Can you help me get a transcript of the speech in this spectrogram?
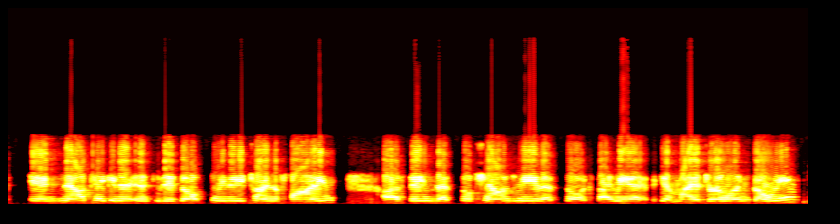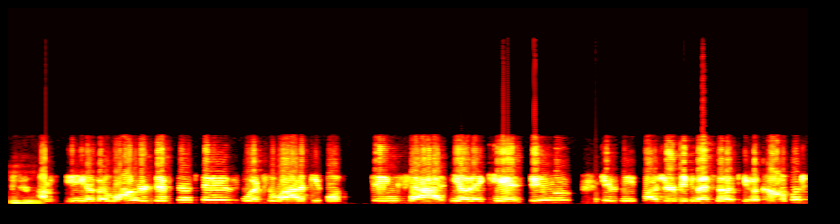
and now taking it into the adult community, trying to find uh, things that still challenge me, that still excite me, to get my adrenaline going. hmm Um, you know, the longer distances, which a lot of people think that, you know, they can't do, gives me pleasure because I feel like you've accomplished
